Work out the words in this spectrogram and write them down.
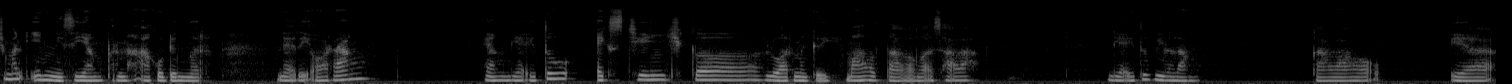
Cuman ini sih yang pernah aku dengar dari orang yang dia itu exchange ke luar negeri Malta kalau nggak salah. Dia itu bilang kalau ya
